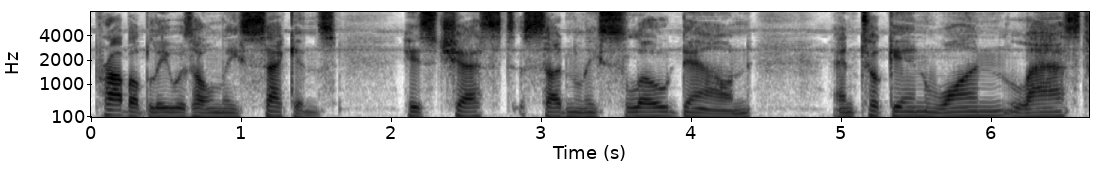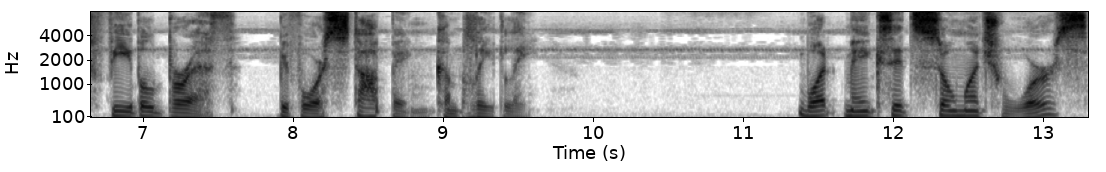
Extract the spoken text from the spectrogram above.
probably was only seconds, his chest suddenly slowed down and took in one last feeble breath before stopping completely. What makes it so much worse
